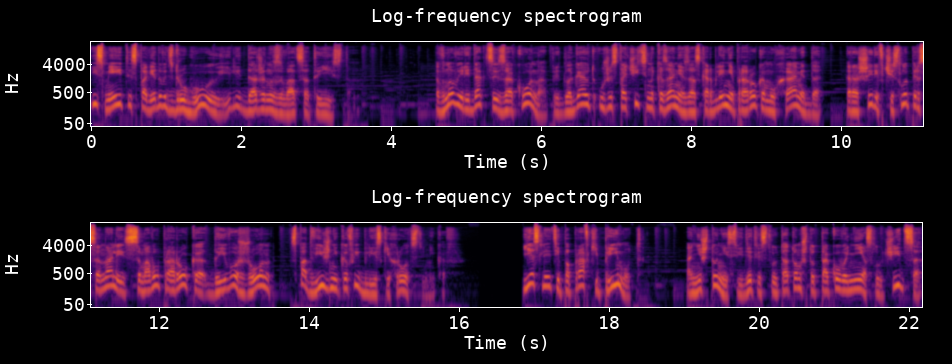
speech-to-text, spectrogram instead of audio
и смеет исповедовать другую или даже называться атеистом. В новой редакции закона предлагают ужесточить наказание за оскорбление пророка Мухаммеда расширив число персоналей с самого пророка до его жен, сподвижников и близких родственников. Если эти поправки примут, а ничто не свидетельствует о том, что такого не случится,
